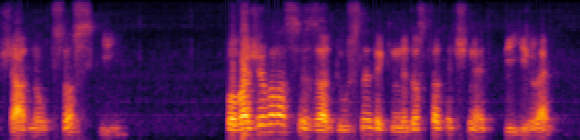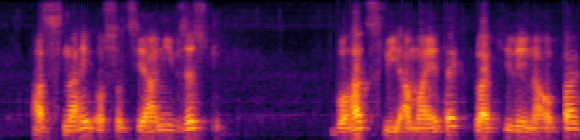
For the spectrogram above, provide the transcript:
žádnou cností. Považovala se za důsledek nedostatečné píle a snahy o sociální vzestup. Bohatství a majetek platili naopak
